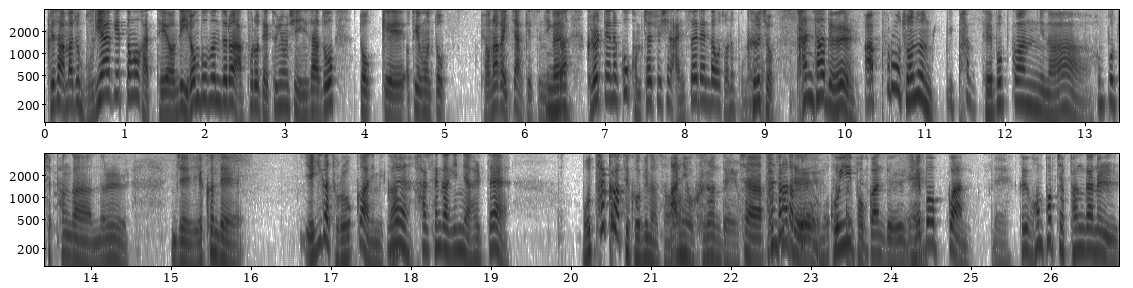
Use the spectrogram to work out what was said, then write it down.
그래서 아마 좀 무리하게 했던 것 같아요. 근데 이런 부분들은 앞으로 대통령실 인사도 또 어떻게 어떻게 보면 또 변화가 있지 않겠습니까? 네. 그럴 때는 꼭 검찰 출신 안 써야 된다고 저는 봅니다. 그렇죠. 판사들 앞으로 저는 대법관이나 헌법재판관을 이제 예컨대 얘기가 들어올 거 아닙니까? 네. 할 생각 있냐 할 때 못할 것 같아요 겁이 나서. 아니요 그런데요. 자 판사들, 고위 법관들, 네. 대법관 네. 그리고 헌법재판관을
